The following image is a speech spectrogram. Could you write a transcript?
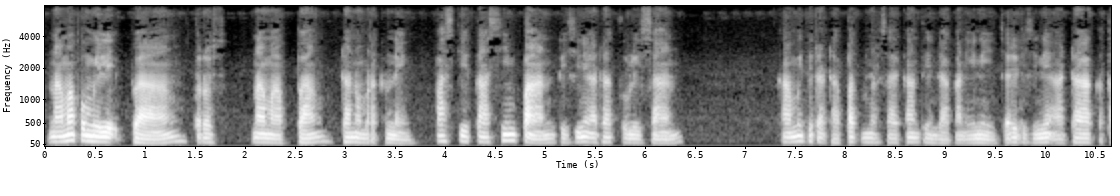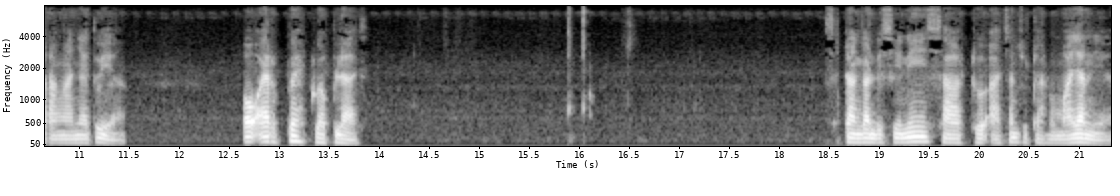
Nama pemilik bank, terus nama bank dan nomor rekening. Pas kita simpan, di sini ada tulisan kami tidak dapat menyelesaikan tindakan ini. Jadi di sini ada keterangannya itu ya. ORB 12. Sedangkan di sini saldo ajan sudah lumayan ya.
